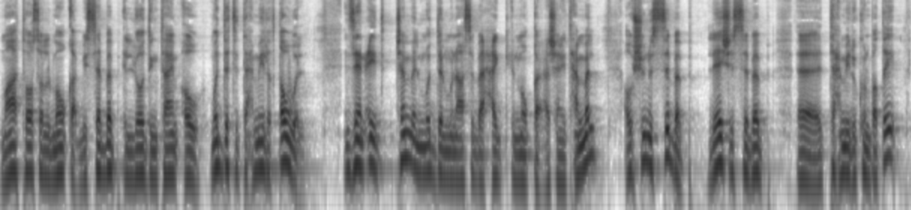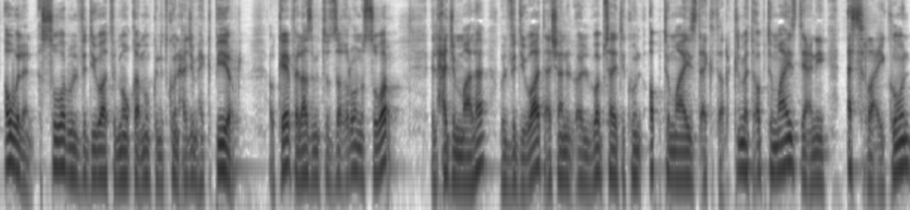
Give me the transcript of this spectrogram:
ما توصل الموقع بسبب ال loading time أو مدة التحميل تطول زين عيد كم المدة المناسبة حق الموقع عشان يتحمل؟ أو شنو السبب؟ ليش السبب؟ آه، التحميل يكون بطيء؟ اولا الصور والفيديوهات في الموقع ممكن تكون حجمها كبير أوكي؟ فلازم أنتم تصغرون الصور. الحجم مالها والفيديوهات عشان ال- ال website يكون optimized أكثر. كلمة optimized يعني أسرع يكون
